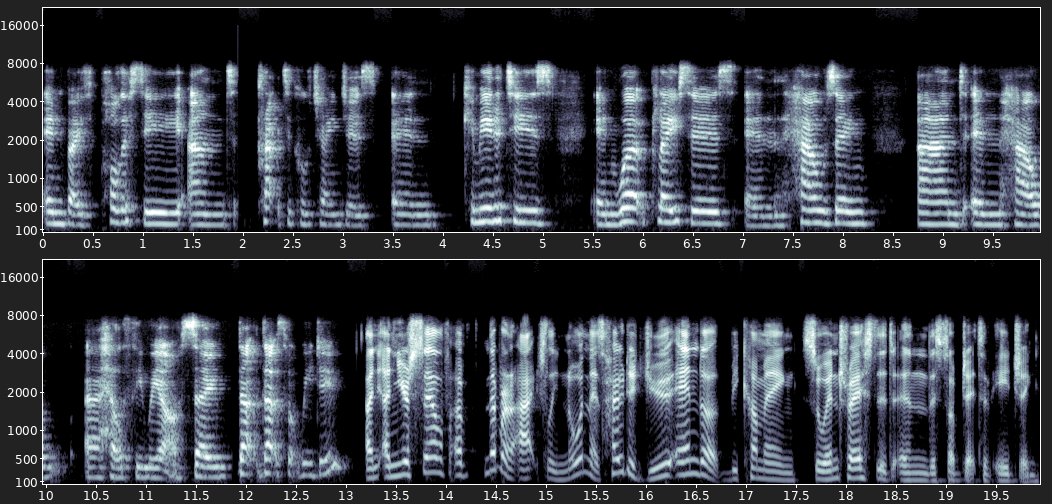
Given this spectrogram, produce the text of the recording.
in both policy and practical changes in communities, in workplaces, in housing, and in how uh, healthy we are. So that that's what we do. And and yourself, I've never actually known this. How did you end up becoming so interested in the subject of aging?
